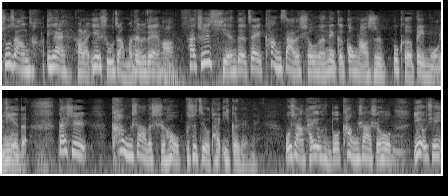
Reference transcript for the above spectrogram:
署长应该好了，叶署长嘛，对不对？哈？他之前的在抗煞的时候呢，那个功劳是不可被抹灭的。但是抗煞的时候，不是只有他一个人哎，我想还有很多抗煞时候，也有些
